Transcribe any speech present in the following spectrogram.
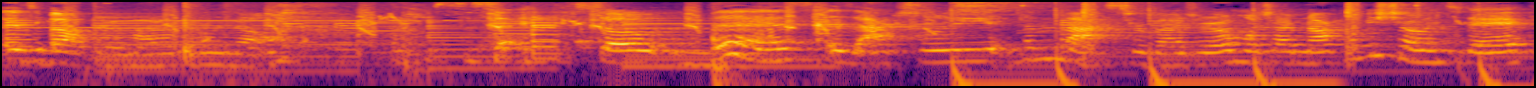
it's a bathroom, I don't really know to say. So this is actually the master bedroom, which I'm not gonna be showing today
